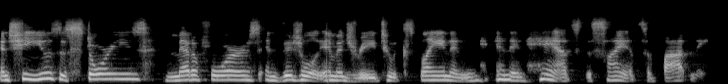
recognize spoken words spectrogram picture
And she uses stories, metaphors, and visual imagery to explain and, and enhance the science of botany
